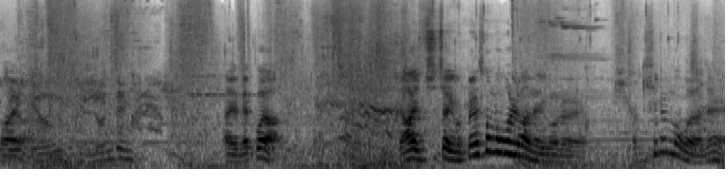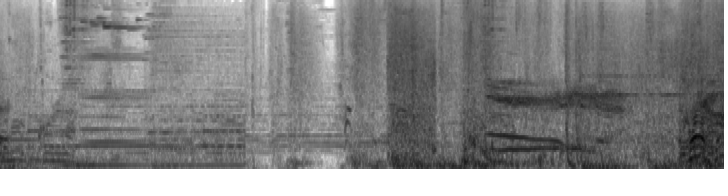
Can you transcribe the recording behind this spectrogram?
좋아요 아 이거 내 거야 야 진짜 이거 뺏어 먹으려 하네 이거를 자, 키를 먹어야 돼. 괜찮았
